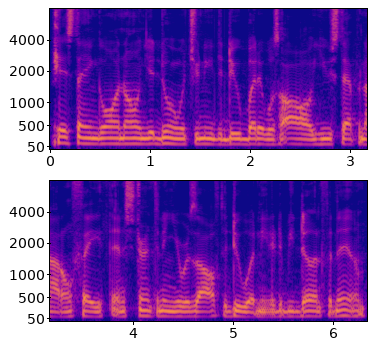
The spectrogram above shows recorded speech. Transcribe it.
his thing going on, you're doing what you need to do. But it was all you stepping out on faith and strengthening your resolve to do what needed to be done for them.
